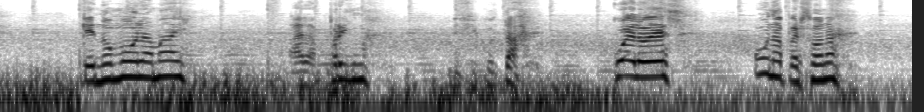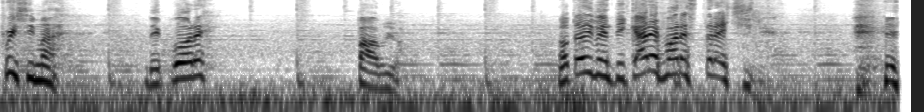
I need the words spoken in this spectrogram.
che non mola mai alla prima difficoltà quello è una persona fuísima de cuore Pablo non ti dimenticare fare stretching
